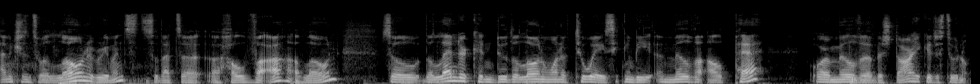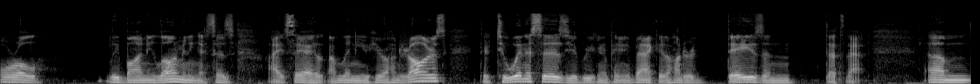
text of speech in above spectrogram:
enters into a loan agreement, so that's a, a halva, a loan, so the lender can do the loan one of two ways. He can be a milva al peh or a milva bishtar. He could just do an orally binding loan, meaning it says, I say I, am lending you here $100. There are two witnesses. You agree you're going to pay me back in 100 days, and that's that. Um,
